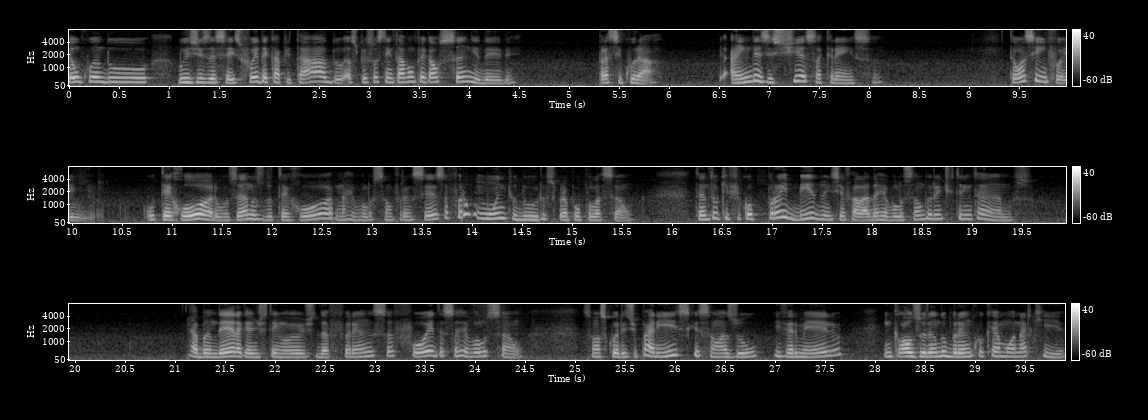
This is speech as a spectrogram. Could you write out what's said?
Então, quando Luís XVI foi decapitado, as pessoas tentavam pegar o sangue dele para se curar. Ainda existia essa crença. Então, assim, foi o terror, os anos do terror na Revolução Francesa foram muito duros para a população. Tanto que ficou proibido em se falar da Revolução durante 30 anos. A bandeira que a gente tem hoje da França foi dessa revolução. São as cores de Paris, que são azul e vermelho, enclausurando o branco, que é a monarquia.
